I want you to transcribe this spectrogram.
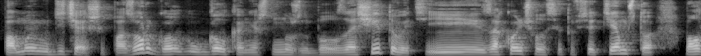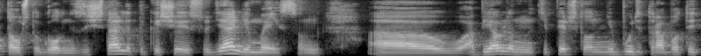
По-моему, дичайший позор. Гол, гол, конечно, нужно было засчитывать. И закончилось это все тем, что мало того, что гол не засчитали, так еще и судья Ли Мейсон э, объявлено теперь, что он не будет работать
